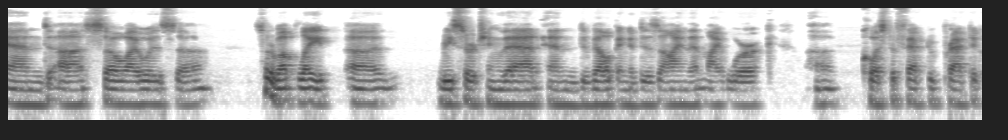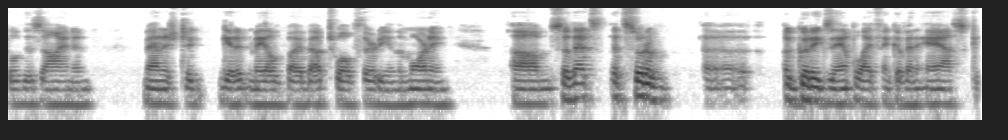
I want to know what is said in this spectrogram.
And uh, so I was uh, sort of up late uh, researching that and developing a design that might work, uh, cost effective, practical design, and managed to get it mailed by about twelve thirty in the morning. Um, so that's that's sort of uh, a good example, I think, of an ask.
